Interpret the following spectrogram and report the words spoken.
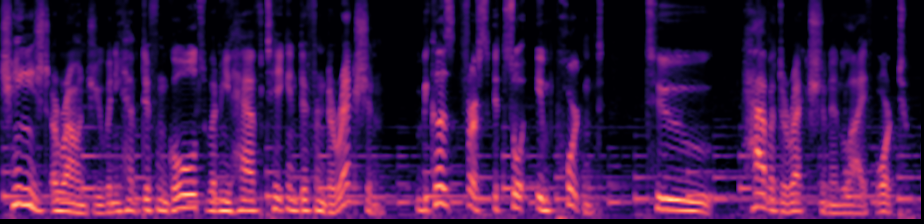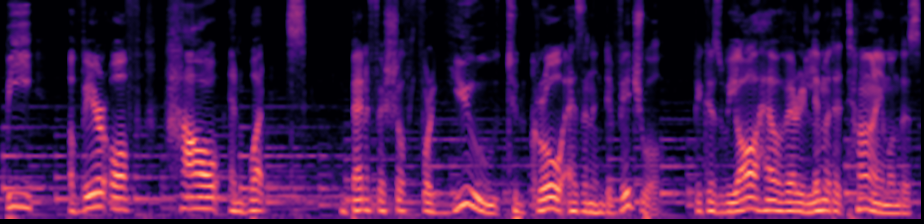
changed around you, when you have different goals, when you have taken different direction. Because first, it's so important to have a direction in life or to be aware of how and what's beneficial for you to grow as an individual because we all have a very limited time on this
